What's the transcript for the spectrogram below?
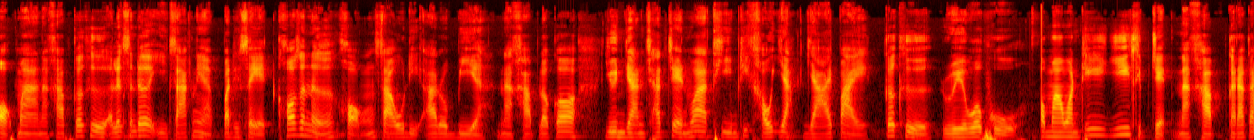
ออกมานะครับ ก็คืออเล็กซานเดอร์อีซักเนี่ยปฏิเสธข้อเสนอของซาอุดิอาระเบียนะครับ แล้วก็ยืนยันชัดเจนว่าทีมที่เขาอยากย้ายไปก็คือลิเวอร์พูลพอมาวันที่ 27 นะครับ กรก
